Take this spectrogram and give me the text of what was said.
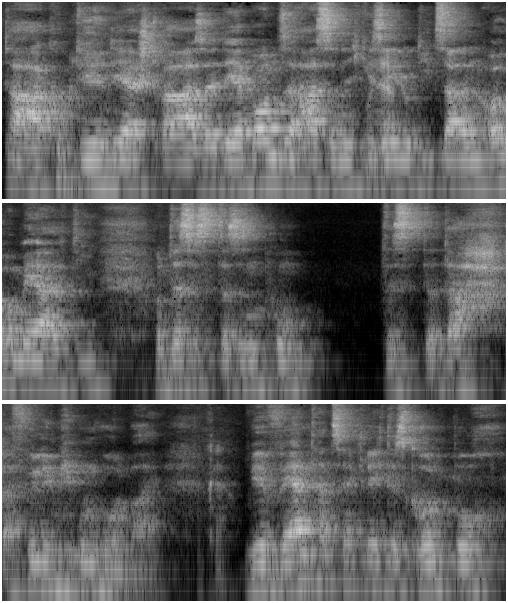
Da guckt ihr in der Straße, der Bonse hast du nicht gesehen ja. und die zahlen einen Euro mehr als die. Und das ist, das ist ein Punkt, das, da, da fühle ich mich unwohl bei. Okay. Wir werden tatsächlich das Grundbuch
